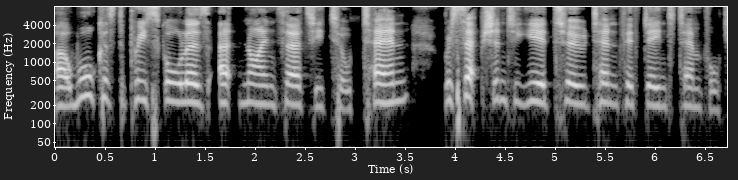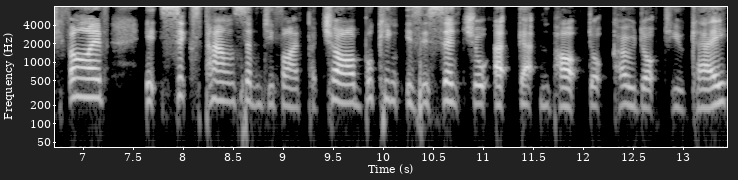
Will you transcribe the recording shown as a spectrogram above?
Uh, walkers to preschoolers at 9.30 till 10 reception to year two 10.15 to 10.45 it's £6.75 per child. Booking is essential at gattonpark.co.uk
